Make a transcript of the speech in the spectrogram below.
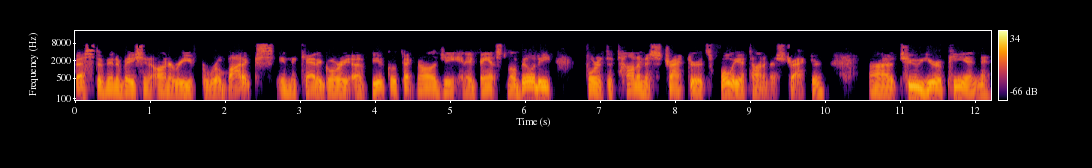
best of innovation honoree for robotics in the category of vehicle technology and advanced mobility for its autonomous tractor, its fully autonomous tractor. Uh, two European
